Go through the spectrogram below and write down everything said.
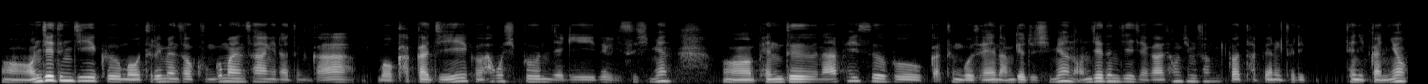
어, 언제든지 그 뭐 들으면서 궁금한 사항이라든가 뭐 갖가지 그 하고 싶은 얘기들 있으시면 어, 밴드나 페이스북 같은 곳에 남겨주시면 언제든지 제가 성심성의껏 답변을 드릴 테니까요.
